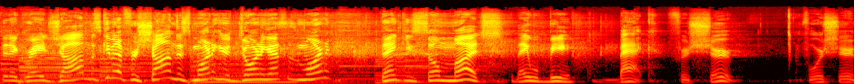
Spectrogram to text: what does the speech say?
Did a great job. Let's give it up for Sean this morning, who's joining us this morning. Thank you so much. They will be back for sure. For sure.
